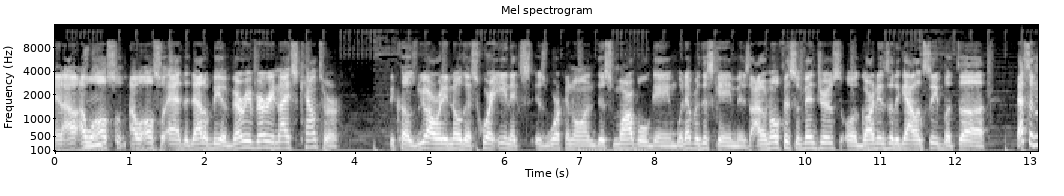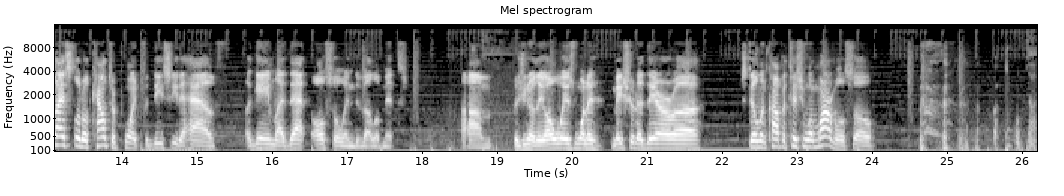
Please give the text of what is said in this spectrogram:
and I, I will also I will also add that that'll be a very very nice counter because we already know that Square Enix is working on this Marvel game, whatever this game is. I don't know if it's Avengers or Guardians of the Galaxy, but uh, that's a nice little counterpoint for DC to have a game like that also in development. Um, because you know they always want to make sure that they are uh, still in competition with Marvel. So, Oh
